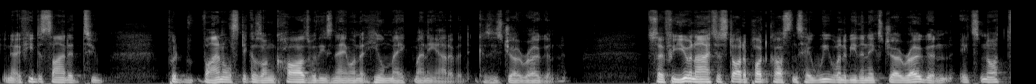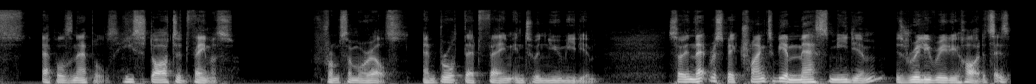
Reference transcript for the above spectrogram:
You know, if he decided to put vinyl stickers on cars with his name on it, he'll make money out of it because he's Joe Rogan. So for you and I to start a podcast and say we want to be the next Joe Rogan, it's not apples and apples. He started famous from somewhere else and brought that fame into a new medium. So in that respect, trying to be a mass medium is really, really hard. It's as,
